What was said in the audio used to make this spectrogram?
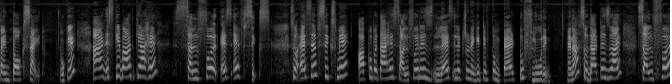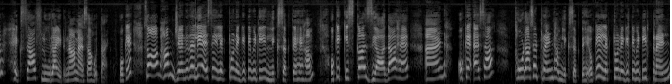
pentoxide okay and इसके बाद क्या है? Sulphur S F six so S F six में आपको पता है sulphur is less electronegative compare to fluorine है ना? So that is why sulphur hexafluoride नाम ऐसा होता है। ओके? सो अब हम जनरली ऐसे इलेक्ट्रोनेगेटिविटी लिख सकते हैं हम ओके okay? किसका ज़्यादा है एंड ओके okay, ऐसा थोड़ा सा ट्रेंड हम लिख सकते हैं ओके इलेक्ट्रोनेगेटिविटी ट्रेंड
